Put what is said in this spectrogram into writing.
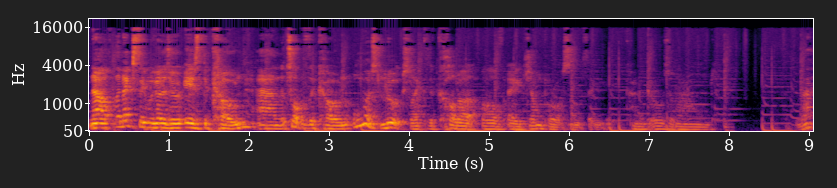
Now, the next thing we're going to do is the cone, and the top of the cone almost looks like the collar of a jumper or something. It kind of goes around that.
